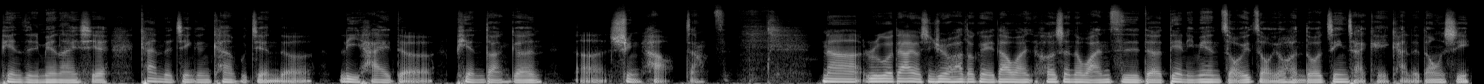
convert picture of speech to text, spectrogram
片子里面那一些看得见跟看不见的厉害的片段跟呃讯号，这样子。那如果大家有兴趣的话，都可以到丸河神的丸子的店里面走一走，有很多精彩可以看的东西。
